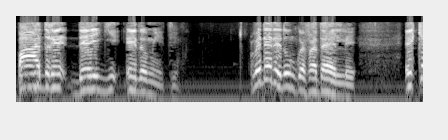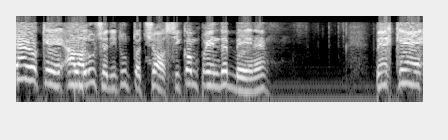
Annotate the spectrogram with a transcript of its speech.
padre degli Edomiti. Vedete dunque, fratelli, è chiaro che alla luce di tutto ciò si comprende bene perché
